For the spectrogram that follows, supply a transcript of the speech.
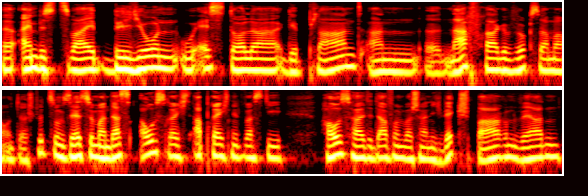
äh, ein bis zwei Billionen US-Dollar geplant an äh, nachfragewirksamer Unterstützung. Selbst wenn man das ausrecht, abrechnet, was die Haushalte davon wahrscheinlich wegsparen werden,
